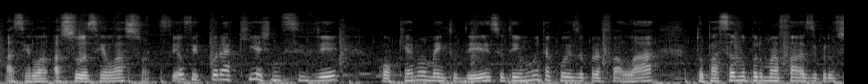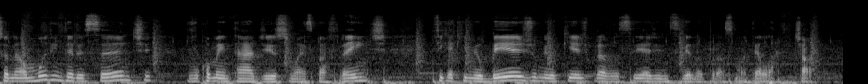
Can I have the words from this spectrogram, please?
as, as suas relações. Eu fico por aqui, a gente se vê qualquer momento desse. Eu tenho muita coisa para falar. Estou passando por uma fase profissional muito interessante. Vou comentar disso mais para frente. Fica aqui meu beijo, meu queijo para você. A gente se vê no próximo. Até lá. Tchau.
